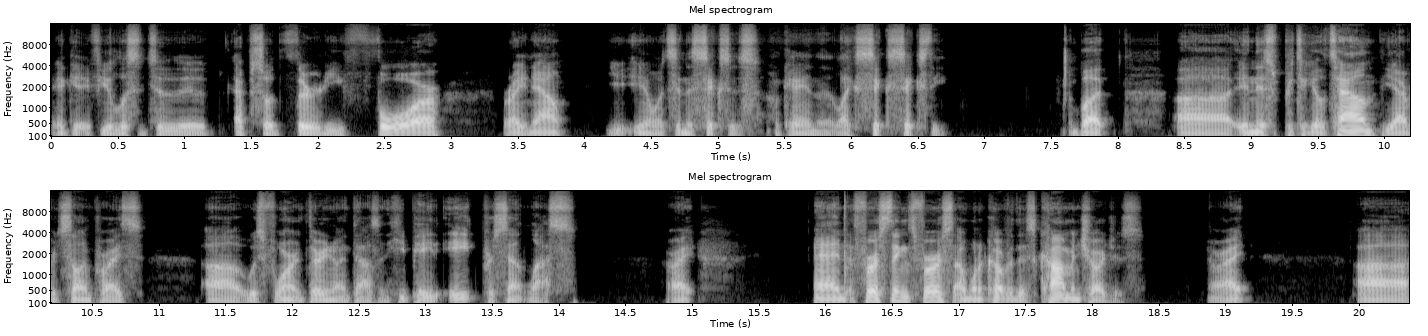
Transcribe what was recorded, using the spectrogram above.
If you listen to the episode 34 right now, you, you know, it's in the sixes, okay, and like 660. But uh, in this particular town, the average selling price uh, was 439,000. He paid 8% less. All right. And first things first, I want to cover this common charges. All right. Uh,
